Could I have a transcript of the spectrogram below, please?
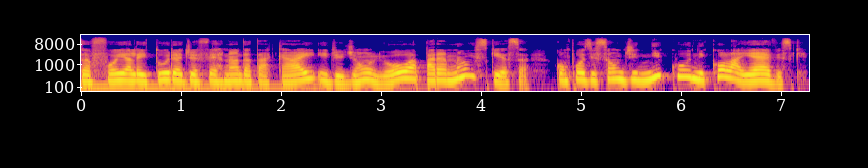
Essa foi a leitura de Fernanda Takai e de John Lyoa para Não Esqueça, composição de Nico Nikolaevski.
